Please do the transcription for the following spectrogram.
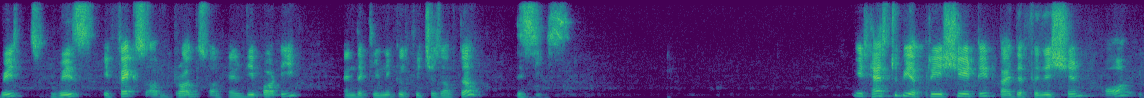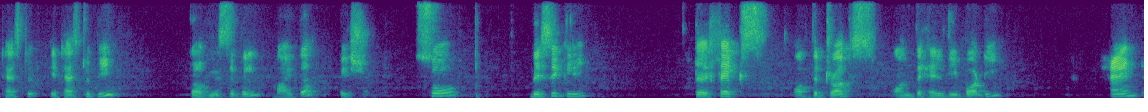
which with effects of drugs on healthy body and the clinical features of the disease. It has to be appreciated by the physician or it has to, it has to be cognizable by the patient. So basically, the effects of the drugs on the healthy body and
